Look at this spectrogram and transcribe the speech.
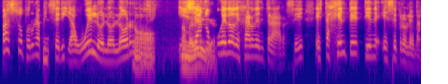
paso por una pizzería, huelo el olor y ya no puedo dejar de entrar, ¿sí? Esta gente tiene ese problema.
